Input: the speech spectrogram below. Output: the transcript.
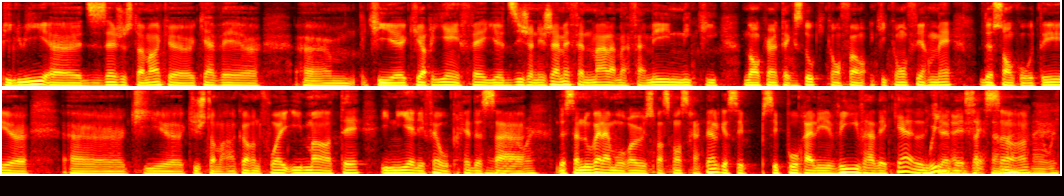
Puis lui euh, disait justement que qu'il avait euh, qui, euh, qui a rien fait. Il a dit, je n'ai jamais fait de mal à ma famille, Nikki. Donc, un texto qui, confor- qui confirmait de son côté euh, euh, qui, qui, justement, encore une fois, il mentait, il niait les faits auprès de sa, Ouais, ouais. de sa nouvelle amoureuse. Parce qu'on se rappelle que c'est pour aller vivre avec elle qu'il avait fait ça. hein. Ben oui.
